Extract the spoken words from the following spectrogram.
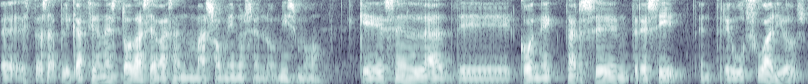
Eh, estas aplicaciones todas se basan más o menos en lo mismo, que es en la de conectarse entre sí, entre usuarios,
